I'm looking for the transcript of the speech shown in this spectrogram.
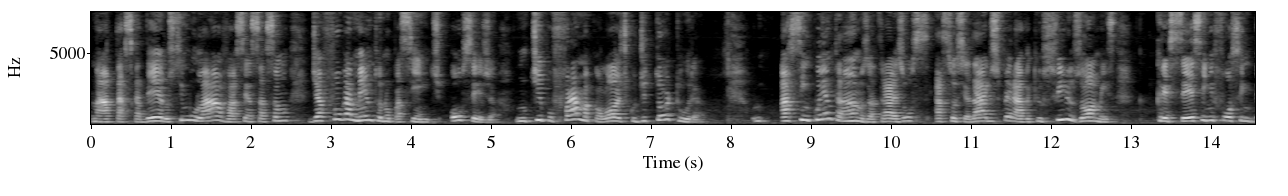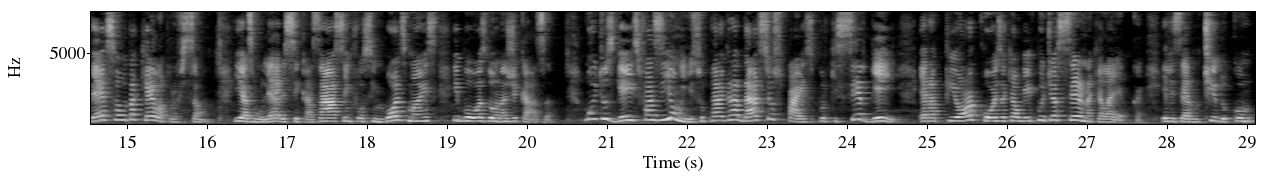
na atascadeiro simulava a sensação de afogamento no paciente, ou seja, um tipo farmacológico de tortura. Há 50 anos atrás, a sociedade esperava que os filhos homens crescessem e fossem dessa ou daquela profissão, e as mulheres se casassem, fossem boas mães e boas donas de casa. Muitos gays faziam isso para agradar seus pais, porque ser gay era a pior coisa que alguém podia ser naquela época. Eles eram tidos como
